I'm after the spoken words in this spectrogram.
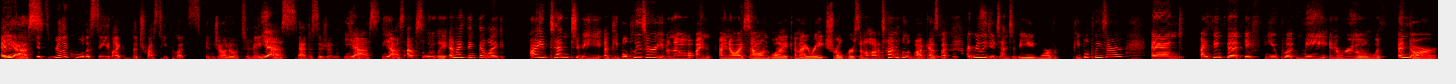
And it's- yes, it's, really cool to see like the trust he puts in Jono to make yes, that decision. Yes, yes, absolutely. And I think that like I tend to be a people pleaser, even though I I know I sound like an irate, shrill person a lot of time on the podcast, but I really do tend to be more of a people pleaser. And I think that if you put me in a room with Endar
